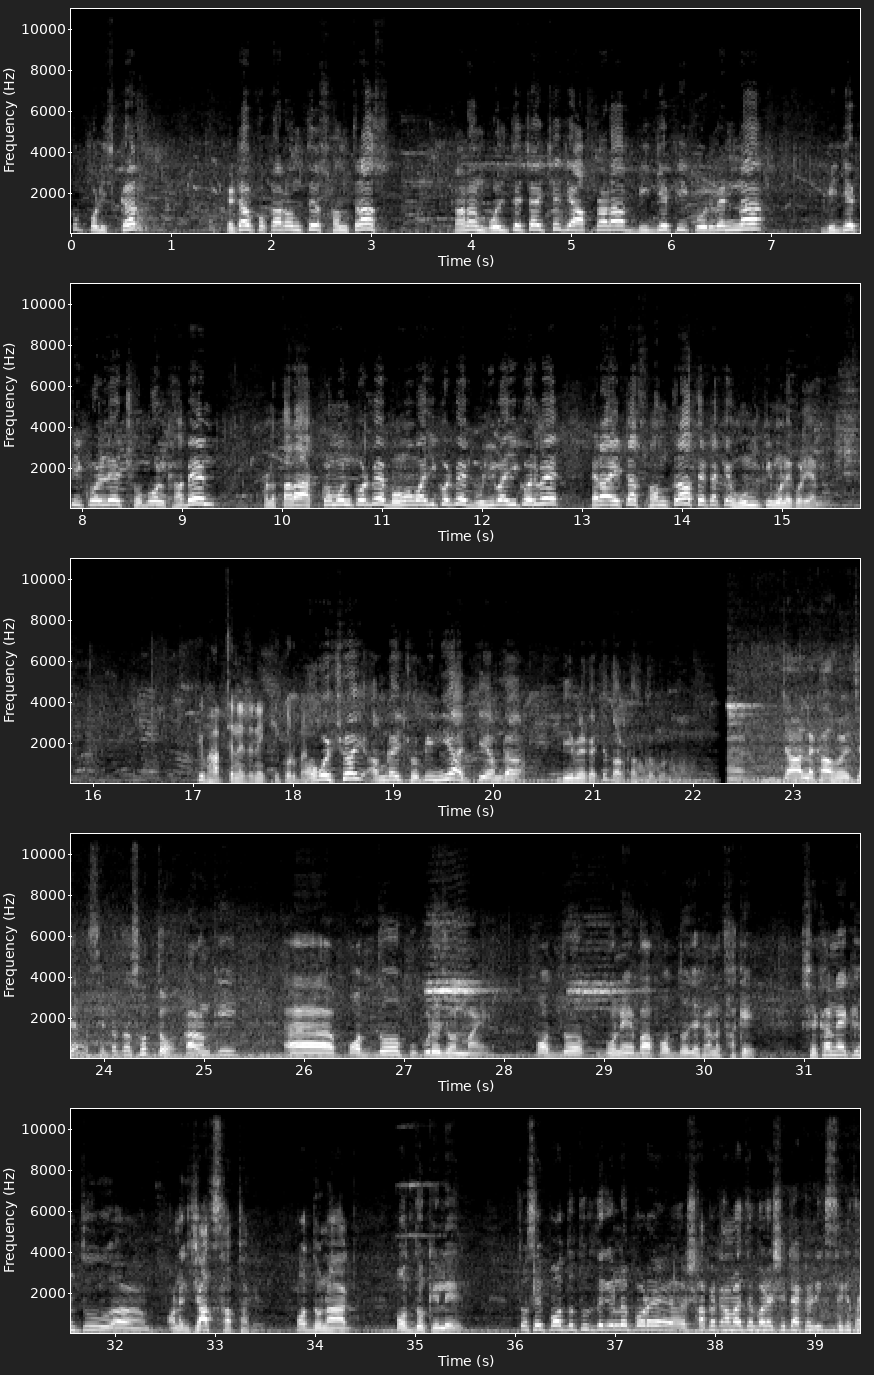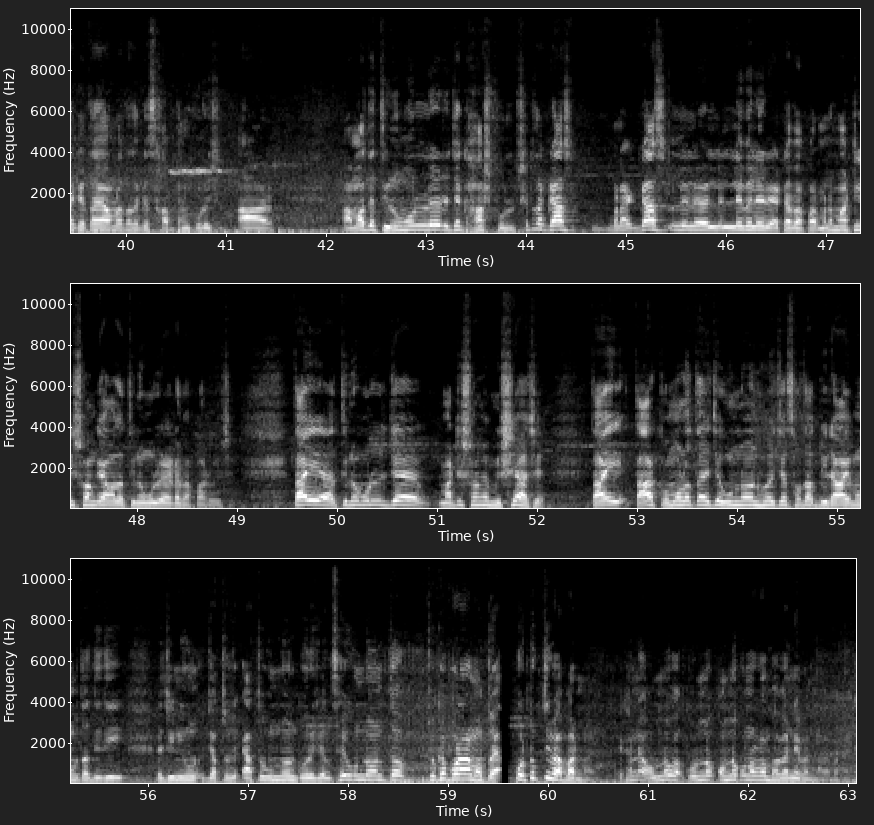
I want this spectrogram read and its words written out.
খুব পরিষ্কার। এটাও প্রকারান্তের সন্ত্রাস। কারণ বলতে চাইছে যে আপনারা বিজেপি করবেন না। বিজেপি করলে ছোবল খাবেন। মানে তারা আক্রমণ করবে বোমাবাজি করবে গুলিবাজি করবে। এরা এটা সন্ত্রাস এটাকে হুমকি মনে করি আমি। কি ভাবছেন এটা নিয়ে? কি করবেন? অবশ্যই আমরা এই ছবি নিয়ে আজকে আমরা ডিএমের কাছে দরখাস্ত করব। যা লেখা হয়েছে সেটা তো সত্য। কারণ কি পদ্ম পুকুরে জন্মায়। পদ্ম বনে বা পদ্ম যেখানে থাকে, সেখানে কিন্তু অনেক জাত সাপ থাকে। পদ্ম নাগ পদ্ম কেলে তো সেই পদ্ম তুলতে গেলে পরে সাপে কামড়াতে পারে, সেটা একটা রিস্ক থেকে থাকে, তাই আমরা তাদেরকে সাবধান করেছি। আর আমাদের তৃণমূলের যে ঘাস ফুল, সেটা তো গ্রাস মানে গ্রাস লেভেলের একটা ব্যাপার মানে মাটির সঙ্গে আমাদের তৃণমূলের একটা ব্যাপার রয়েছে। তাই তৃণমূল যে মাটির সঙ্গে মিশে আছে, তাই তার কোমলতায় যে উন্নয়ন হয়েছে শতাব্দী রায়, মমতা দিদি, যিনি যত, এত উন্নয়ন করেছেন, সেই উন্নয়ন তো চোখে পড়ার মতো কটুক্তির ব্যাপার নয়। এখানে অন্য অন্য কোনো রকমভাবে নেবেন না ব্যাপারটা।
